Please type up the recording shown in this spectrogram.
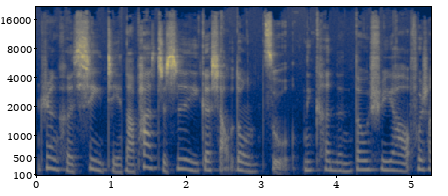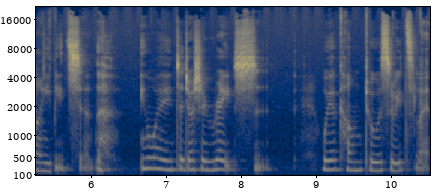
任何细节，哪怕只是一个小动作，你可能都需要付上一笔钱，因为这就是瑞士。Welcome to Switzerland。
